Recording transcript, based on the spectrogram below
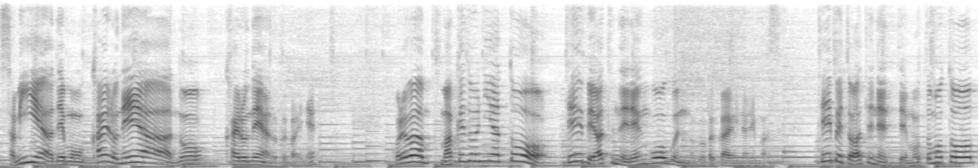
サミーヤでもカイロネイアのカイロネイアの戦いね。これはマケドニアとテーベ・アテネ連合軍の戦いになります。テーベとアテネってもともと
